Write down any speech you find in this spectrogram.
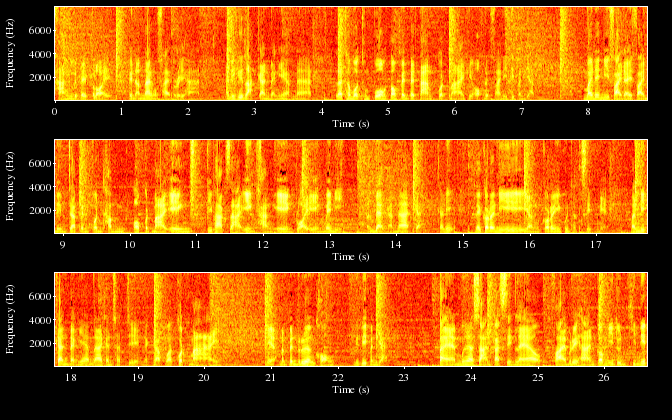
ขังหรือไปปล่อย เป็นอำนาจของฝ่ายบริหาร อันนี้คือหลักการแบ่งแยกอำนาจ และทั้งหมดทั้งปวงต้องเป็นไปตามกฎหมายที่ออกโดยฝ่ายนิติบัญญัติ ไม่ได้มีฝ่ายใดฝ่ายหนึ่งจะเป็นคนทำออกกฎหมายเอง พิพากษาเองขังเอง ปล่อยเองไม่มีมันแบ่งอำนาจกันคราวนี้ในกรณีอย่างกรณีคุณทักษิณเนี่ยมันมีการแบ่งแยกอำนาจกันชัดเจนนะครับว่ากฎหมายเนี่ยมันเป็นเรื่องของนิติบัญญัติ แต่เมื่อศาลตัดสินแล้วฝ่ายบริหารก็มีดุลพินิษ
